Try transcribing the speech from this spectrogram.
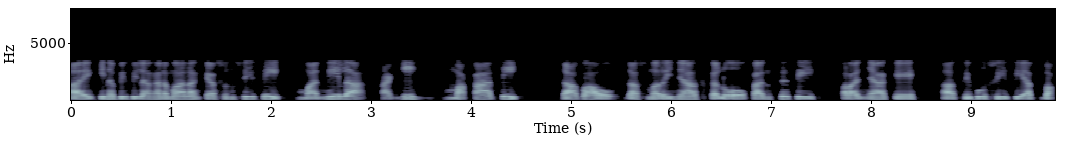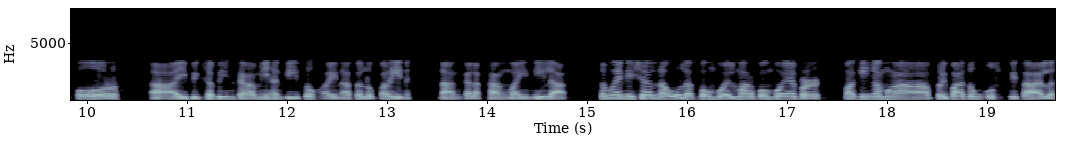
ay kinabibilangan naman ng Quezon City, Manila, Taguig, Makati, Davao, Dasmariñas, Caloocan City, Paranaque, uh, Cebu City at Bacoor. Uh, ibig sabihin karamihan dito ay nasa loob pa rin ng Kalakhang, Maynila. Sa mga inisyal na ulat, Bombo Elmar, Bombo Ever, maging ang mga pribadong ospital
